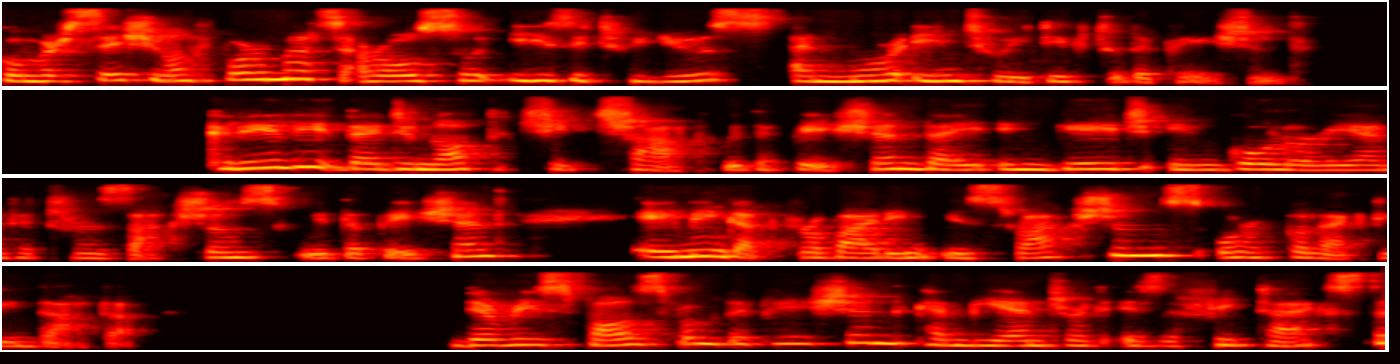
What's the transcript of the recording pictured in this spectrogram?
Conversational formats are also easy to use and more intuitive to the patient. Clearly, they do not chit chat with the patient. They engage in goal-oriented transactions with the patient, aiming at providing instructions or collecting data. The response from the patient can be entered as a free text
